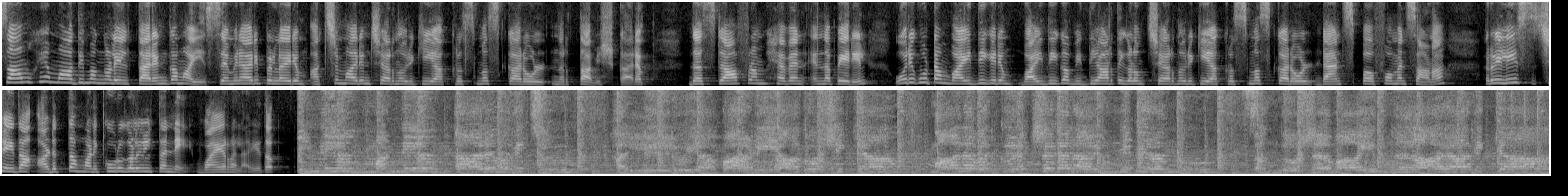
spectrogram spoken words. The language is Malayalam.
സാമൂഹ്യ മാധ്യമങ്ങളിൽ തരംഗമായി സെമിനാരി പിള്ളേരും അച്ഛന്മാരും ചേർന്നൊരുക്കിയ ക്രിസ്മസ് കരോൾ നൃത്താവിഷ്കാരം. ദ സ്റ്റാർ ഫ്രം ഹെവൻ എന്ന പേരിൽ ഒരു കൂട്ടം വൈദികരും വൈദിക വിദ്യാർത്ഥികളും ചേർന്നൊരുക്കിയ ക്രിസ്മസ് കരോൾ ഡാൻസ് പെർഫോമൻസ് ആണ് റിലീസ് ചെയ്ത അടുത്ത മണിക്കൂറുകളിൽ തന്നെ വൈറലായത്. മാനവർക്കു രക്ഷകനായി പിറന്നു. സന്തോഷമായി go.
